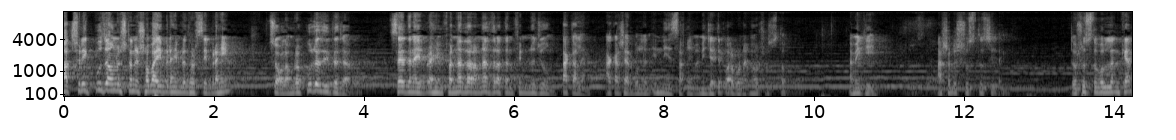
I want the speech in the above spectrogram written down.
বাৎসরিক পূজা অনুষ্ঠানে সবাই ইব্রাহিমরে ধরছে, ইব্রাহিম, চল, আমরা পূজা দিতে যাব। সৈয়দনা ইব্রাহিম নাজরাতান ফিন নুজুম, তাকালেন। আর বললেন, ইন্নি সাকিম, আমি যেতে পারব না অসুস্থ আমি কি? আসলে সুস্থ ছিলেন। তো বললেন কেন?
